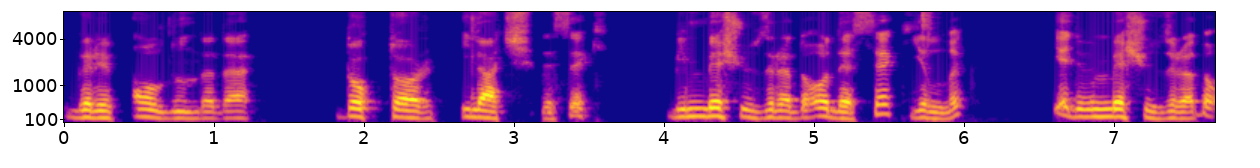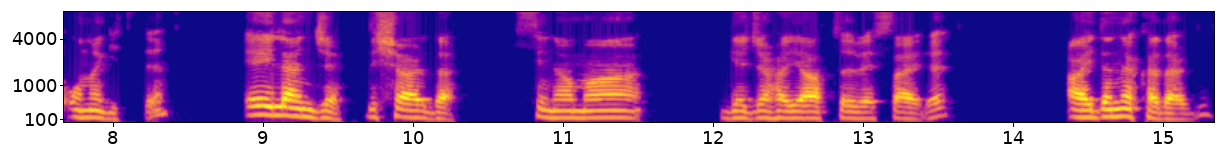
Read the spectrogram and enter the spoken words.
grip olduğunda da doktor, ilaç desek 1500 lira da o desek yıllık 7500 lira da ona gitti. Eğlence dışarıda sinema, gece hayatı vesaire ayda ne kadardır?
